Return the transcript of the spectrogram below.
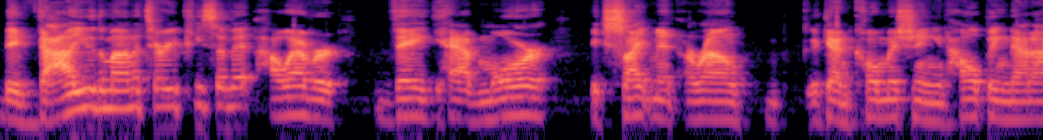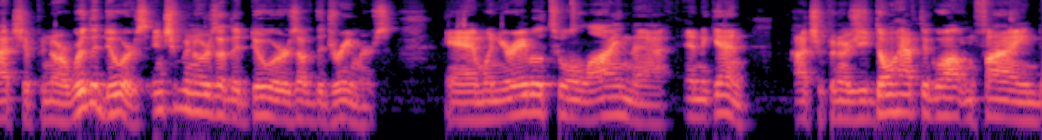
they value the monetary piece of it. However, they have more excitement around again commissioning and helping that entrepreneur. We're the doers. Entrepreneurs are the doers of the dreamers. And when you're able to align that, and again, intrapreneurs, you don't have to go out and find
